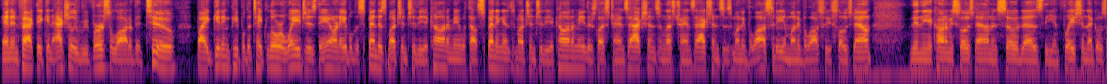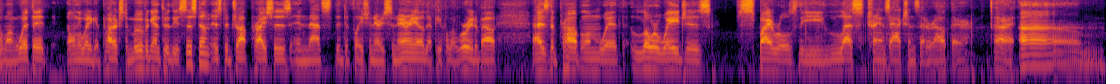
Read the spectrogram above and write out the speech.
And in fact, they can actually reverse a lot of it too by getting people to take lower wages. They aren't able to spend as much into the economy. Without spending as much into the economy, there's less transactions, and less transactions is money velocity, and money velocity slows down. Then the economy slows down, and so does the inflation that goes along with it. The only way to get products to move again through the system is to drop prices, and that's the deflationary scenario that people are worried about. As the problem with lower wages spirals the less transactions that are out there. All right. Um,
